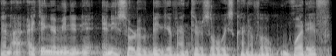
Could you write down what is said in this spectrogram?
And I, I think i mean in any sort of big event there's always kind of a what if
